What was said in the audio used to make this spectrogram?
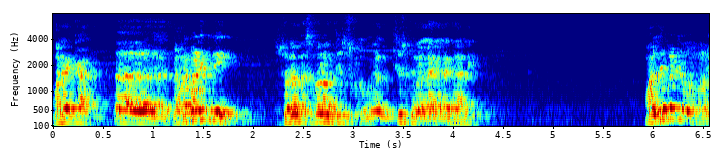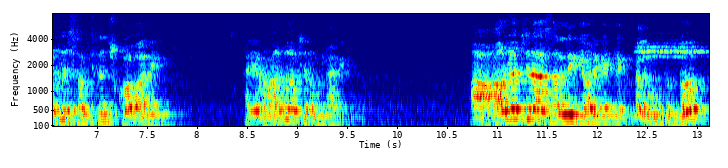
మన యొక్క ఆ, నడవడికని సులభ స్మరణ తీసుకు తీసుకుని వెళ్ళగలగాలి. మళ్ళీ బట్టి మన మనసుని సంస్కరించుకోవాలి అనే ఆలోచన ఉండాలి. ఆ ఆలోచన సరళి ఎవరికైతే కలిగి ఉంటుందో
